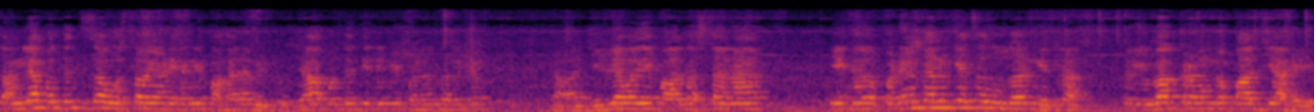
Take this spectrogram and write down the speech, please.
चांगल्या पद्धतीचा उत्सव या ठिकाणी पाहायला मिळतो. ज्या पद्धतीने मी पनवेल तालुक्यात जिल्ह्यामध्ये पाहत असताना एक पनवेल तालुक्याचाच उदाहरण घेतला तर विभाग क्रमांक पाच जे आहे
